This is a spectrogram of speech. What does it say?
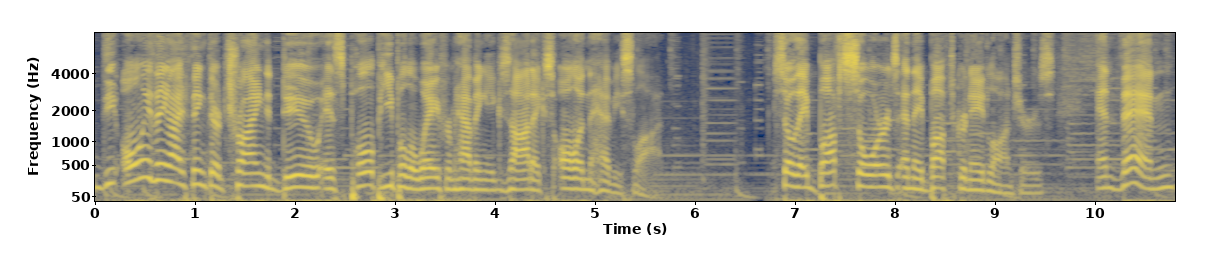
The only thing I think they're trying to do is pull people away from having exotics all in the heavy slot. So they buffed swords and they buffed grenade launchers. And then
